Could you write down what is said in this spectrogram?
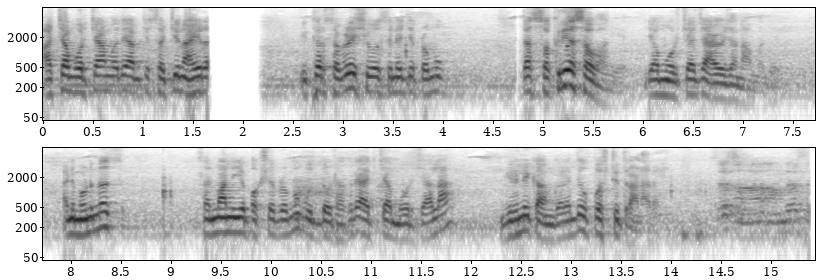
आजच्या मोर्चामध्ये आमचे सचिन अहिर इतर सगळे शिवसेनेचे प्रमुख त्या सक्रिय सहभागी आहेत या मोर्चाच्या आयोजनामध्ये. आणि म्हणूनच सन्माननीय पक्षप्रमुख उद्धव ठाकरे आजच्या मोर्चाला गिरणी कामगारांचे उपस्थित राहणार आहे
